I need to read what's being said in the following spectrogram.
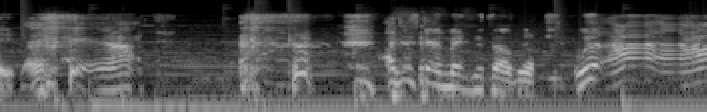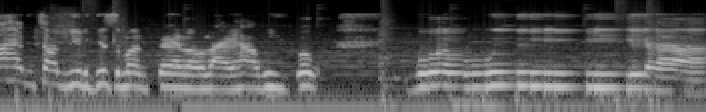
I, I just can't make this up. Well, I, I had to talk to you to get some understanding on like how we what, we uh,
